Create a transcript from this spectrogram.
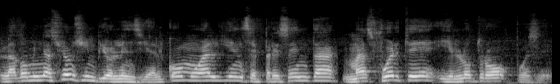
La dominación sin violencia, el cómo alguien se presenta más fuerte y el otro pues eh,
